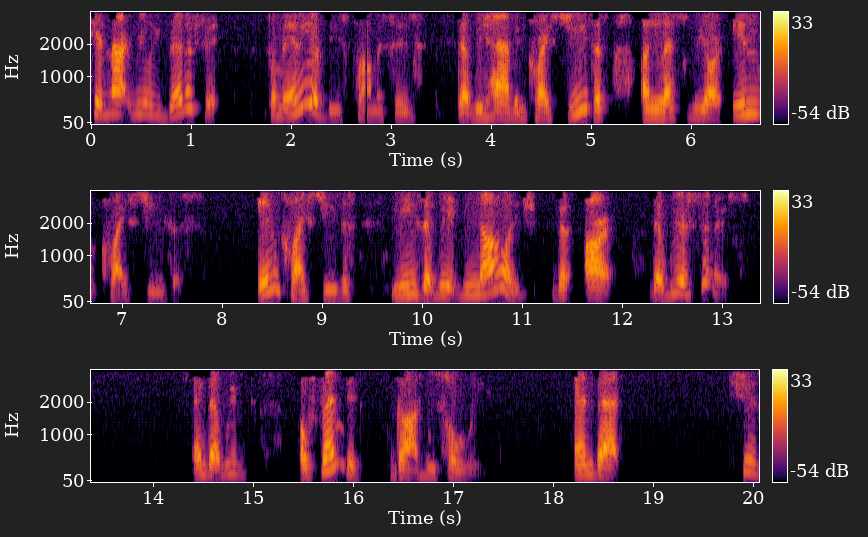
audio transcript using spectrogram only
cannot really benefit from any of these promises that we have in Christ Jesus unless we are in Christ Jesus. In Christ Jesus means that we acknowledge that our that we are sinners and that we've offended God who's holy and that his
